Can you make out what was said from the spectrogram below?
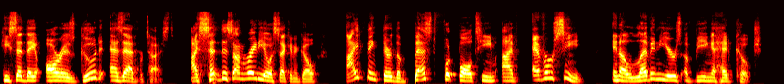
He said, They are as good as advertised. I said this on radio a second ago. I think they're the best football team I've ever seen in 11 years of being a head coach.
